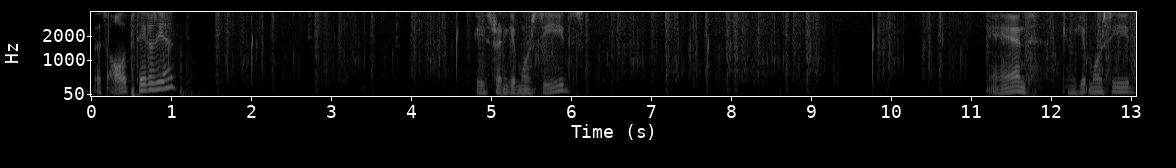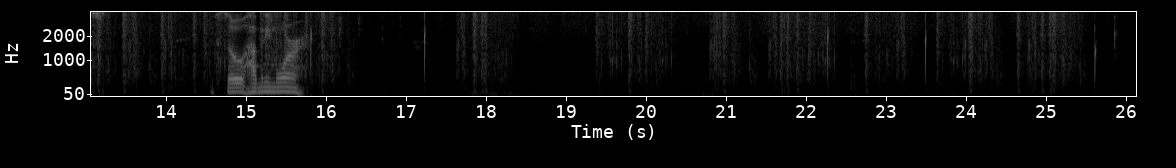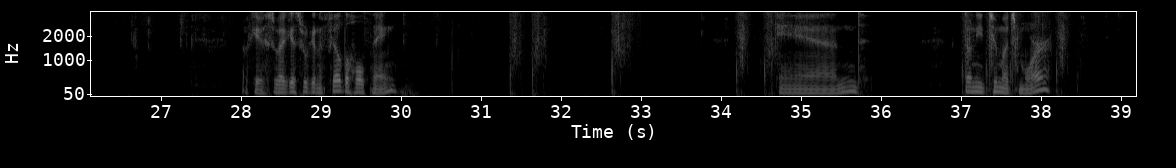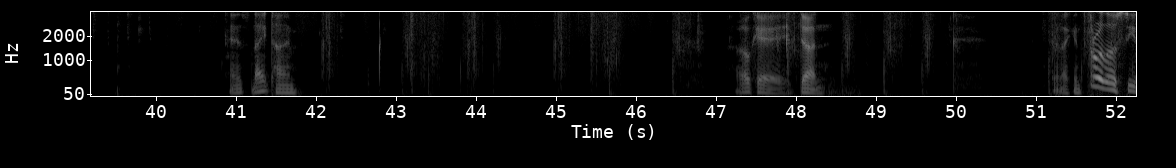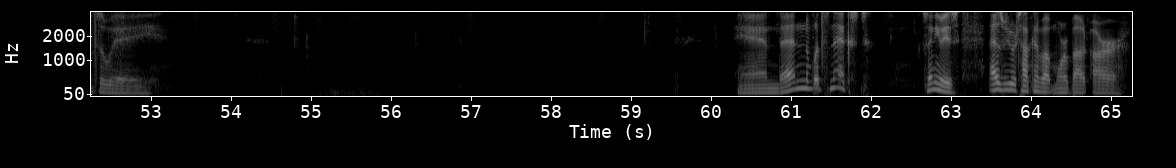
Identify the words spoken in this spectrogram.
That's all the potatoes he had? He's trying to get more seeds. And can we get more seeds? If so, how many more? So I guess we're going to fill the whole thing. And don't need too much more. And it's nighttime. Okay, done. Then I can throw those seeds away. And then what's next? So, anyways, as we were talking about more about our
